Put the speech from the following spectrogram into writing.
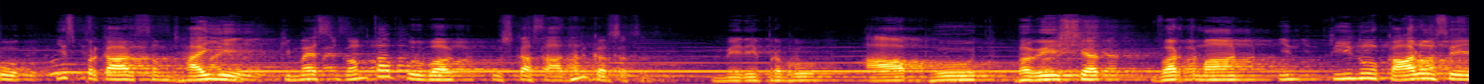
को इस प्रकार समझाइए कि मैं सुगमता पूर्वक उसका साधन कर सकूँ। मेरे प्रभु, आप भूत भविष्य वर्तमान, इन तीनों कालों से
